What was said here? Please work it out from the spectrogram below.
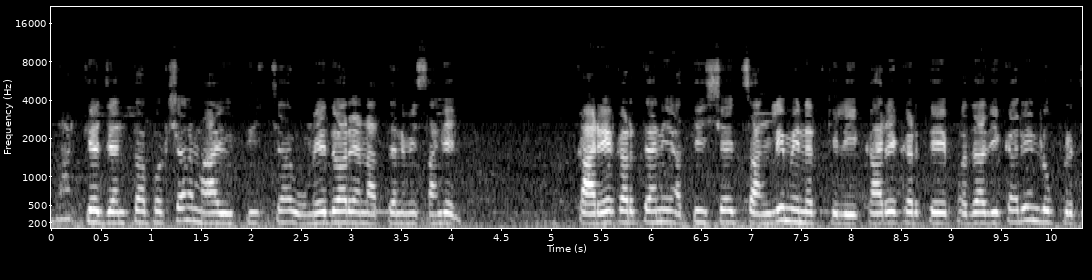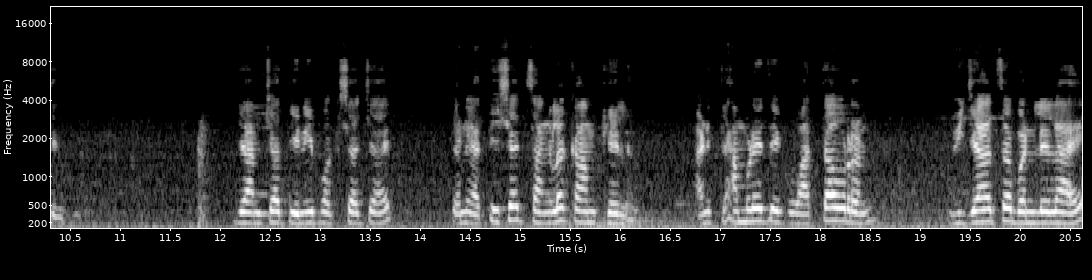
भारतीय जनता पक्ष आणि महायुतीच्या उमेदवार या नात्याने मी सांगेन. कार्यकर्त्यांनी अतिशय चांगली मेहनत केली. कार्यकर्ते पदाधिकारी आणि लोकप्रतिनिधी. जे आमच्या तिन्ही पक्षाचे आहेत त्यांनी अतिशय चांगलं काम केलं. आणि त्यामुळेच एक वातावरण विजयाचं बनलेलं आहे.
